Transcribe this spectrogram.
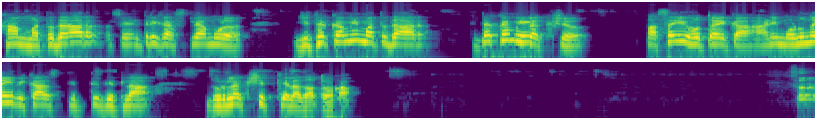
हा मतदार सेंट्रिक असल्यामुळं जिथं कमी मतदार तिथं कमी लक्ष असंही होतंय का? आणि म्हणूनही विकास तिथ- तिथला दुर्लक्षित केला जातो का? सर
